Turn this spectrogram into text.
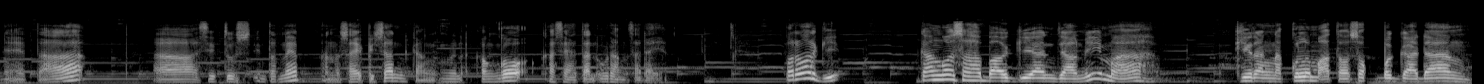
Neta uh, e, situs internet anu saya pisan kang kanggo kesehatan urang sadaya. Perwargi kanggo sah bagian jalmi mah kirang nakulm atau sok begadang.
